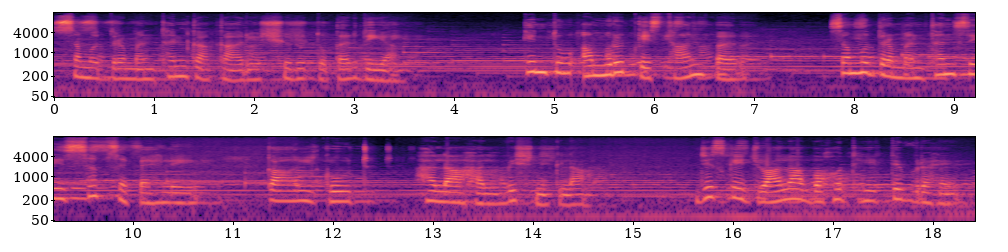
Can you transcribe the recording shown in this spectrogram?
समुद्र मंथन का कार्य शुरू तो कर दिया। किंतु अमृत के स्थान पर समुद्र मंथन से सबसे पहले कालकूट हलाहल विष निकला, जिसकी ज्वाला बहुत ही तीव्र है।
